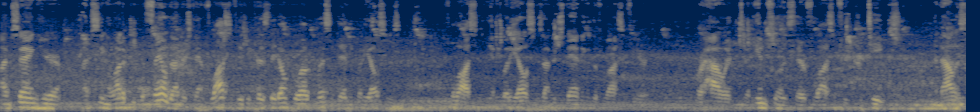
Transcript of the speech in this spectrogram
I'm saying here, I'm seeing a lot of people fail to understand philosophy because they don't go out and listen to anybody else's philosophy, anybody else's understanding of the philosophy, or, or how it influenced their philosophy, critiques, analyses.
